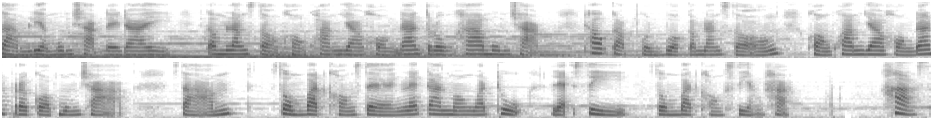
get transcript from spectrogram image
สามเหลี่ยมมุมฉากใด ๆกำลังสองของความยาวของด้านตรงข้ามมุมฉากเท่ากับผลบวกกำลังสองของความยาวของด้านประกอบมุมฉาก 3. สมบัติของแสงและการมองวัตถุและ 4. สมบัติของเสียงค่ะ ค่ะ ส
